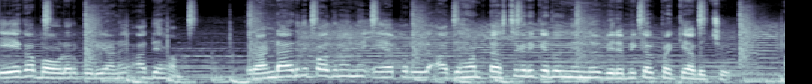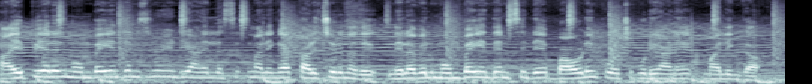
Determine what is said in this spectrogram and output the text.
ഏക ബൗളർ കൂടിയാണ് അദ്ദേഹം. രണ്ടായിരത്തി പതിനൊന്ന് ഏപ്രിലിൽ അദ്ദേഹം ടെസ്റ്റ് ക്രിക്കറ്റിൽ നിന്ന് വിരമിക്കൽ പ്രഖ്യാപിച്ചു. ഐ പി എല്ലിൽ മുംബൈ ഇന്ത്യൻസിന് വേണ്ടിയാണ് ലസിത് മലിംഗ കളിച്ചിരുന്നത്. നിലവിൽ മുംബൈ ഇന്ത്യൻസിന്റെ ബൗളിംഗ് കോച്ച് കൂടിയാണ് മലിംഗ.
